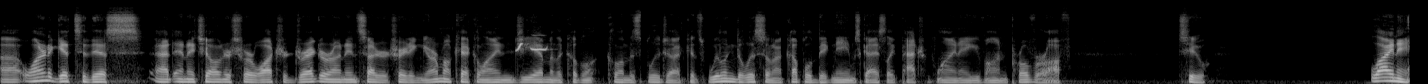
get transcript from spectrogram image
Uh, wanted to get to this at NHL underscore watcher. Dreger on insider trading. Jarmo Kekalainen, GM of the Columbus Blue Jackets, willing to listen on a couple of big names, guys like Patrik Laine, Ivan Provorov, too. Laine,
